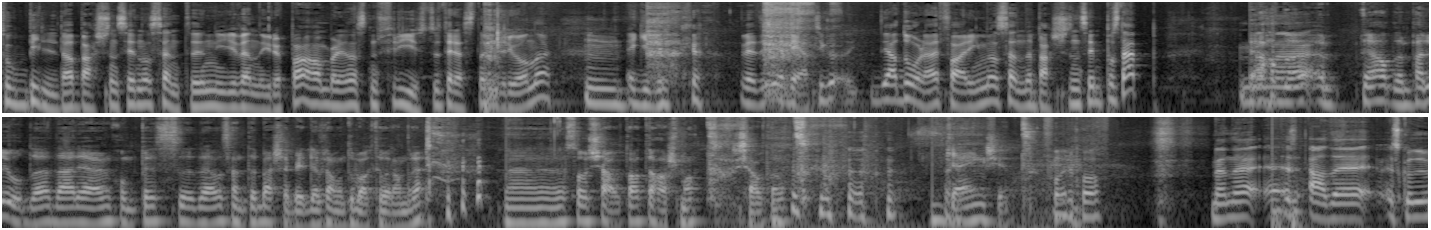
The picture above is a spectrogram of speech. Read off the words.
tok bilde av bæsjen sin og sendte den nye vennegruppa. Han ble nesten fryst ut resten av videregående. Jeg gidder ikke vet, Jeg vet ikke Jeg har dårlig erfaring med å sende bæsjen sin på Snap. Jeg hadde, eh, jeg hadde en periode der jeg og en kompis Det var sendte bæsjebilder fram og tilbake til hverandre. Eh, Så shout-out til Hasjmat. Shout-out. Gang shit. Få det på. Men eh, er det, skal du,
